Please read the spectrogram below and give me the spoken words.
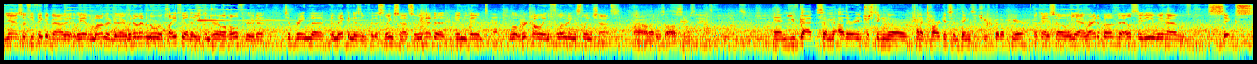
Yeah, so if you think about it, we have a monitor there. We don't have a normal playfield that you can drill a hole through to, to bring the, the mechanism for the slingshot. So we had to invent what we're calling floating slingshots. Wow, that is awesome. And you've got some other interesting uh, kind of targets and things that you've put up here? Okay, so yeah, right above the LCD we have six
